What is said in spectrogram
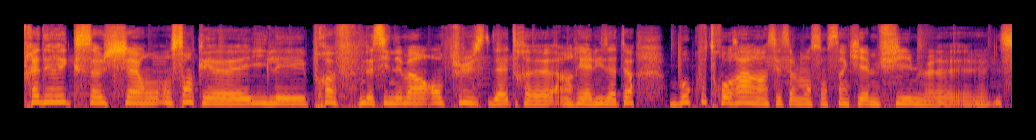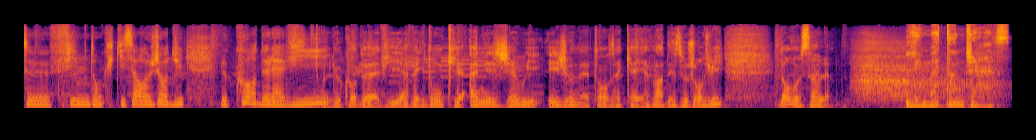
Frédéric Solcher, on, sent qu'il est prof de cinéma en plus d'être euh, un réalisateur beaucoup trop rare. Hein. C'est seulement son cinquième film, euh, ce film donc qui sort aujourd'hui, Le cours de la vie. Le cours de la vie avec donc Agnès Jaoui et Jonathan Zakai à voir dès aujourd'hui dans vos salles. Les matins de jazz.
